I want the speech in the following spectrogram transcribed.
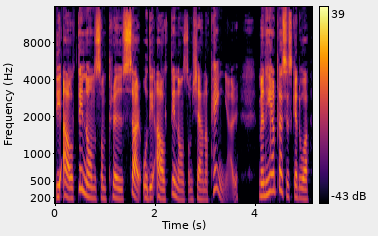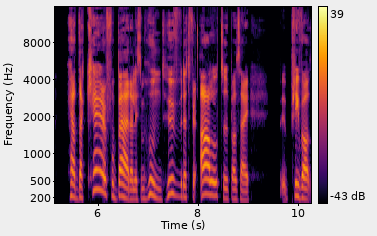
Det är alltid någon som pröjsar och det är alltid någon som tjänar pengar. Men helt plötsligt ska då Hedda Care få bära liksom hundhuvudet för all typ av så här privat,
